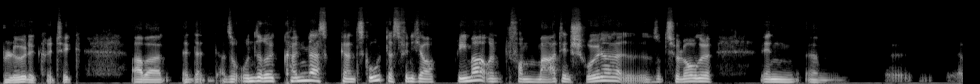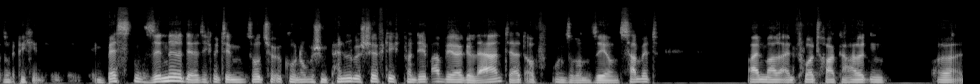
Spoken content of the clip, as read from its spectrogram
blöde Kritik, aber äh, also unsere können das ganz gut, das finde ich auch prima. Und vom Martin Schröder, äh, Soziologe in ähm, also wirklich in, im besten Sinne, der sich mit dem sozioökonomischen Panel beschäftigt, von dem haben wir ja gelernt. Der hat auf unserem Seon Summit einmal einen Vortrag gehalten, äh,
